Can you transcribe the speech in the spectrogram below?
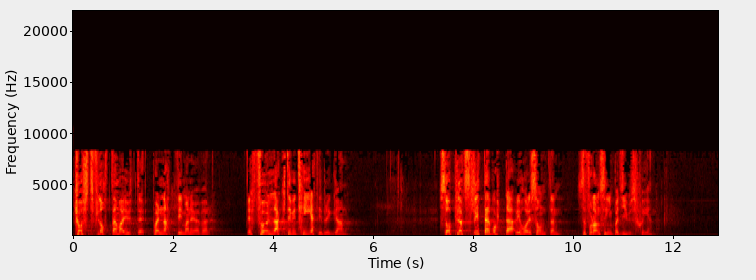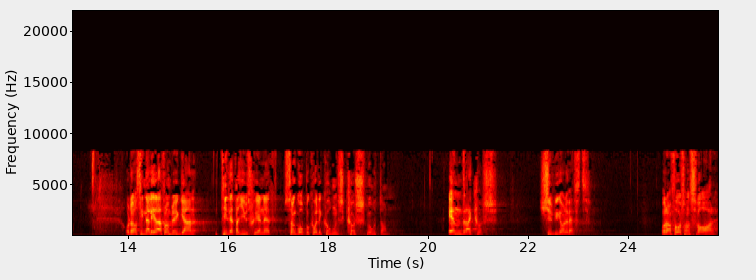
Kustflottan var ute på en nattlig manöver. Det är full aktivitet i bryggan. Så plötsligt där borta vid horisonten så får de syn på ett ljussken. Och de signalerar från bryggan till detta ljusskenet som går på kollisionskurs mot dem. Ändra kurs, 20 grader väst. Och de får som svar,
